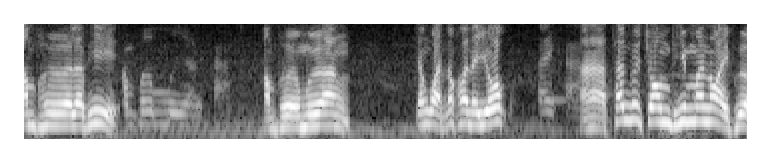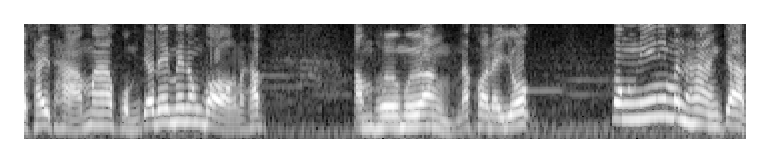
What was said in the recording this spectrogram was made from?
อำเภอละพี่อำเภอเมืองค่ะอำเภอเมือง จังหวัดนครนายกใช่ค่ะ อ่ท่านผู้ชมพิมพ์มาหน่อยเผื่อใครถามมา ผมจะได้ไม่ต้องบอกนะครับอำเภอเมืองนครนายก ตรงนี้นี่มันห่างจาก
